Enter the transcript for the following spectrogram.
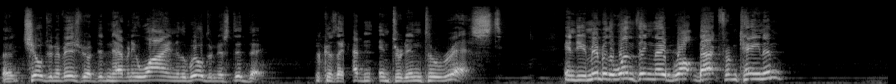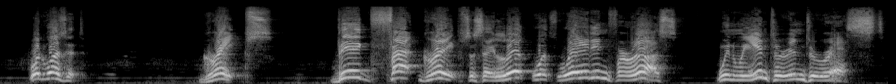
The children of Israel didn't have any wine in the wilderness, did they? Because they hadn't entered into rest. And do you remember the one thing they brought back from Canaan? What was it? Grapes. Big fat grapes to say, look what's waiting for us when we enter into rest.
